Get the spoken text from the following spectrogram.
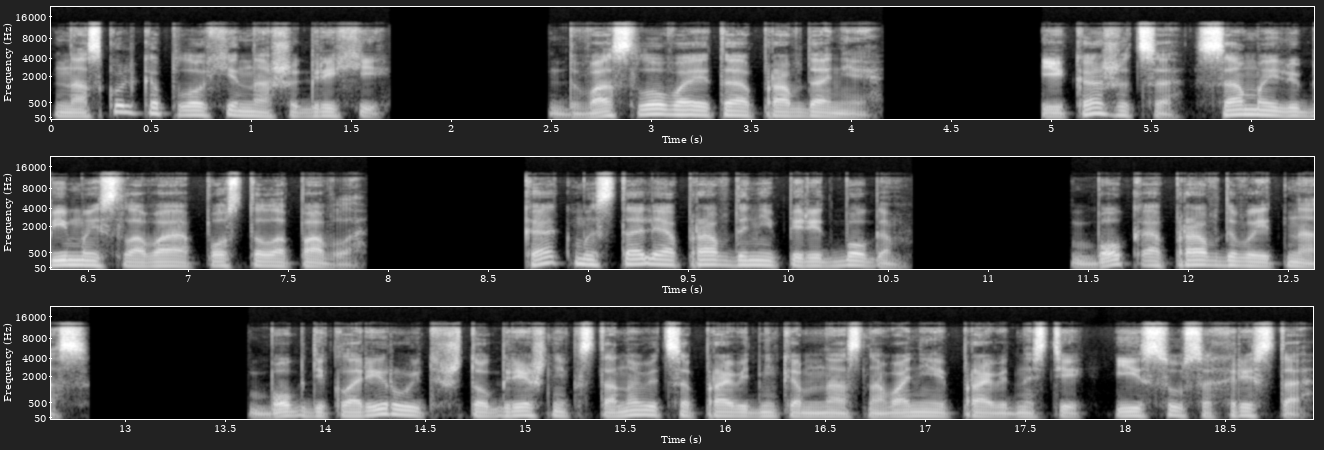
насколько плохи наши грехи. Два слова — это оправдание. И кажется, самые любимые слова апостола Павла. Как мы стали оправданы перед Богом? Бог оправдывает нас. Бог декларирует, что грешник становится праведником на основании праведности Иисуса Христа.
